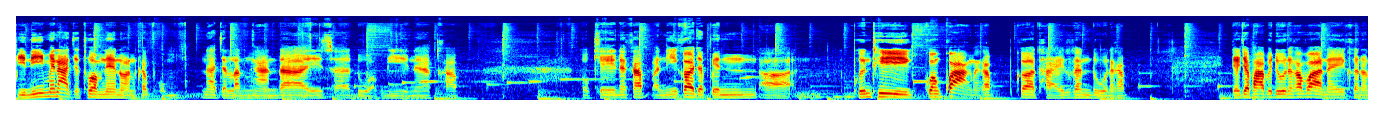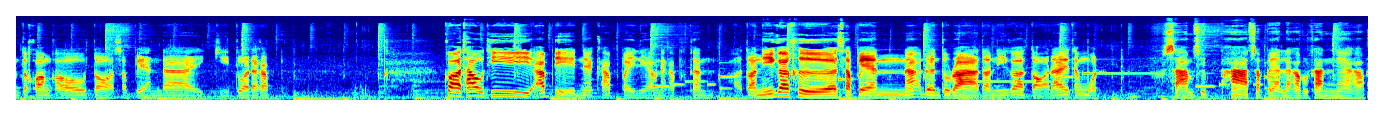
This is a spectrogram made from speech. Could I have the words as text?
ปีนี้ไม่น่าจะท่วมแน่นอนครับ ผมน่าจะรันงานได้สะดวกดีนะครับโอเคนะครับ อันนี้ก็จะเป็นพื้นที่กว้างๆนะครับ ก็ถ่ายทุกท่านดูนะครับ เดี๋ยวจะพาไปดูนะครับว่าในเขื่อนลำตะคองเขาต่อสเปียนได้กี่ตัวนะครับ ก็เท่าที่อัปเดตนะครับไปแล้วนะครับทุกท่านตอนนี้ก็คือสเปนณเดือนตุลาตอนนี้ก็ต่อได้ทั้งหมด 35สเปนแล้วครับทุกท่านเนี่ยครับ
